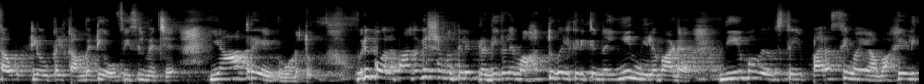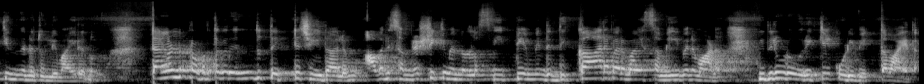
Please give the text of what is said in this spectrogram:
south local committee ഓഫീസിൽ വെച്ച് യാത്രയയപ്പ് കൊടുത്തു. ഒരു കൊലപാതക ശ്രമത്തിലെ പ്രതികളെ മഹത്വവൽക്കരിക്കുന്ന ഈ നിലപാട് നിയമവ്യവസ്ഥയെ പരസ്യമായി അവഹേളിക്കുന്നതിന് തുല്യമായിരുന്നു. തങ്ങളുടെ പ്രവർത്തകർ എന്ത് തെറ്റ് ചെയ്താലും അവരെ സംരക്ഷിക്കുമെന്നുള്ള സി പി എമ്മിന്റെ ധിക്കാരപരമായ സമീപനമാണ് ഇതിലൂടെ ഒരിക്കൽ കൂടി വ്യക്തമായത്.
